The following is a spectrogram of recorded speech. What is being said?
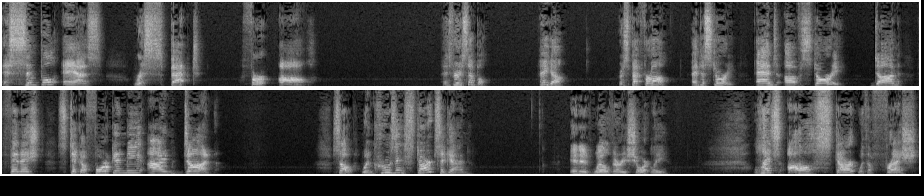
as simple as respect for all? It's very simple. There you go. Respect for all. End of story. End of story. Done. Finished. Stick a fork in me. I'm done. So, when cruising starts again, and it will very shortly, let's all start with a fresh,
